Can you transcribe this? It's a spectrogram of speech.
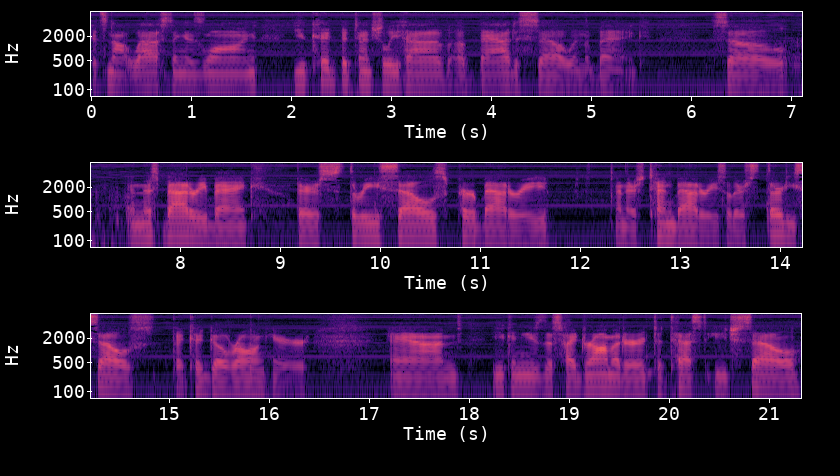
it's not lasting as long, you could potentially have a bad cell in the bank. So in this battery bank, there's three cells per battery and there's 10 batteries. So there's 30 cells that could go wrong here. And you can use this hydrometer to test each cell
